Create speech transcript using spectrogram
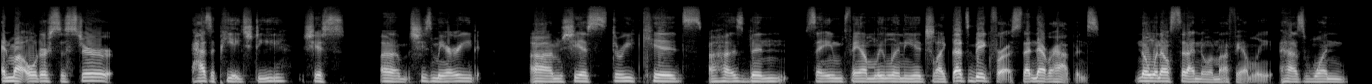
And my older sister has a PhD. She has, um, she's married. Um, she has three kids, a husband, same family lineage. Like that's big for us. That never happens. No one else that I know in my family has one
